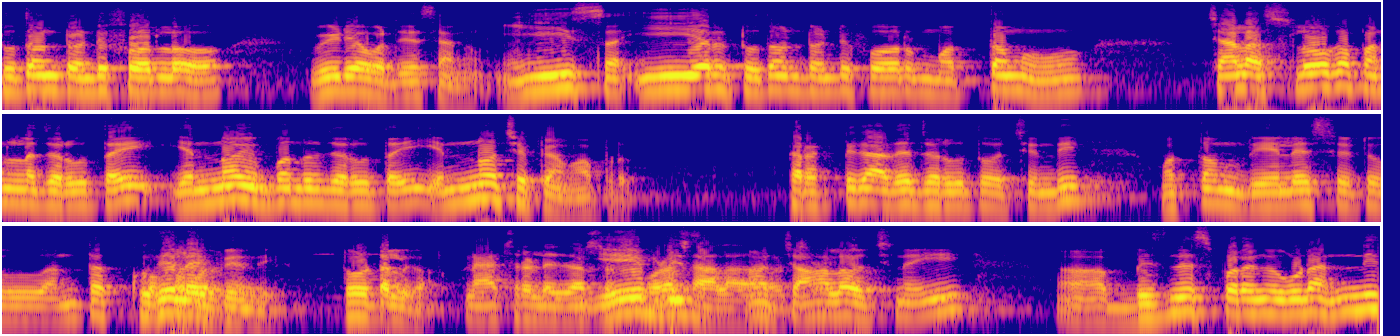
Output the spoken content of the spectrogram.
టూ థౌజండ్ ట్వంటీ ఫోర్లో వీడియో ఒకటి చేశాను. ఈ స ఈ year two thousand twenty four మొత్తము చాలా స్లోగా పనులు జరుగుతాయి ఎన్నో ఇబ్బందులు జరుగుతాయి ఎన్నో చెప్పాము అప్పుడు. కరెక్ట్గా అదే జరుగుతూ వచ్చింది. మొత్తం రియల్ ఎస్టేట్ అంతా కుదేలైపోయింది టోటల్గా. న్యాచురల్ ఏ చాలా వచ్చినాయి. బిజినెస్ పరంగా కూడా అన్ని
